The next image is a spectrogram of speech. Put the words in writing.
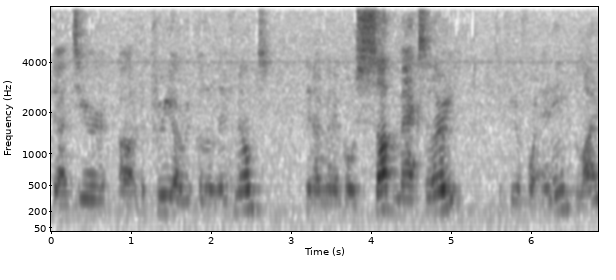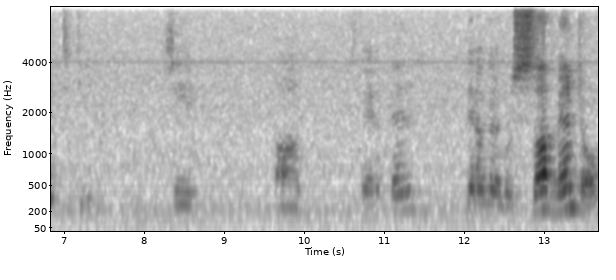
the anterior, uh, the pre-auricular lymph nodes. Then I'm going to go submaxillary to feel for any light to deep. See um, anything. Then I'm going to go submental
